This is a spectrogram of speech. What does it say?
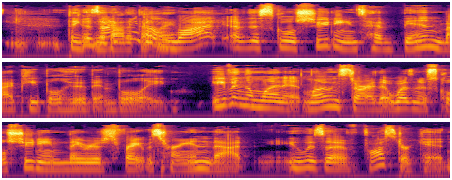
thinking Because I think it that a way. lot of the school shootings have been by people who have been bullied. Even the one at Lone Star that wasn't a school shooting, they were just afraid it was turning into that. It was a foster kid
